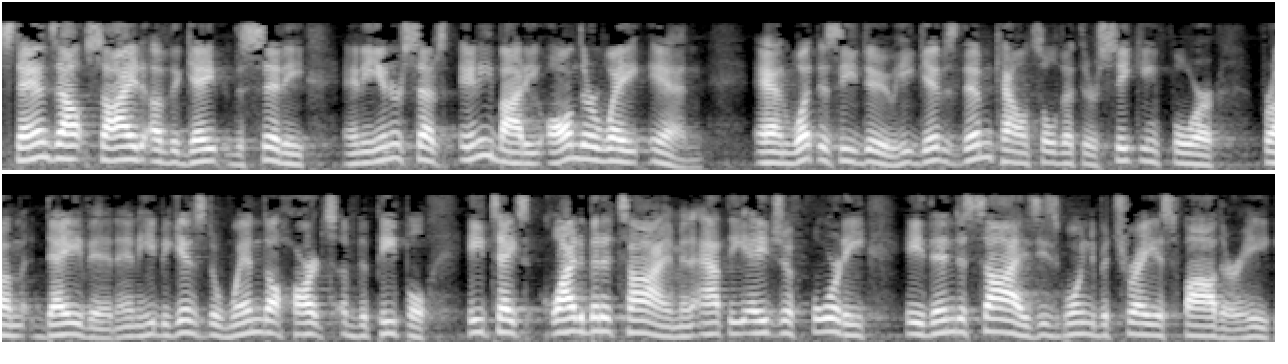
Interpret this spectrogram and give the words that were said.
stands outside of the gate of the city and he intercepts anybody on their way in. And what does he do? He gives them counsel that they're seeking for from David, and he begins to win the hearts of the people. He takes quite a bit of time, and at the age of 40, he then decides he's going to betray his father. He,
